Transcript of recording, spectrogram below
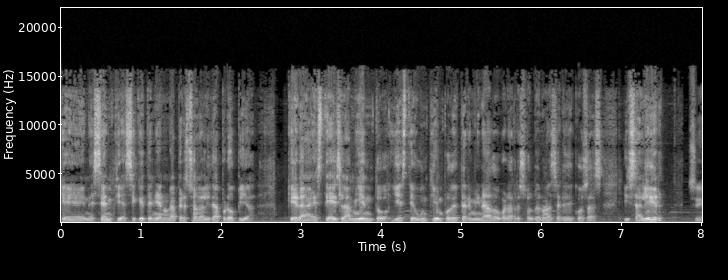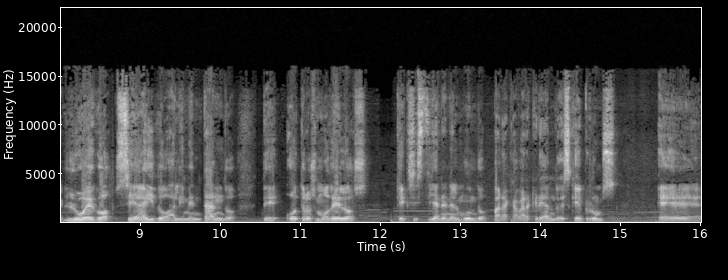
que en esencia sí que tenían una personalidad propia, que era este aislamiento y este un tiempo determinado para resolver una serie de cosas y salir, Sí. Luego se ha ido alimentando de otros modelos que existían en el mundo para acabar creando escape rooms eh,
